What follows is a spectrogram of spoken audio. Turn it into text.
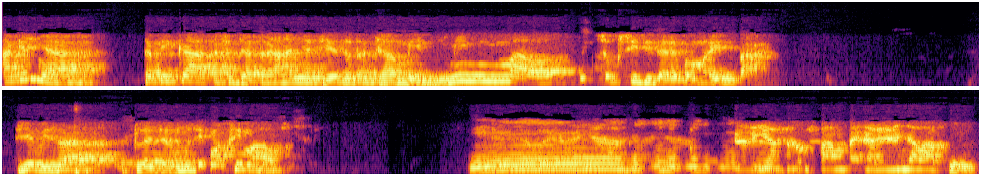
akhirnya ketika kesejahteraannya dia itu terjamin, minimal subsidi dari pemerintah, dia bisa belajar musik maksimal. Hmm. Karyanya, karya terus sampai karyanya laku.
